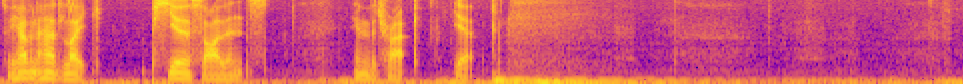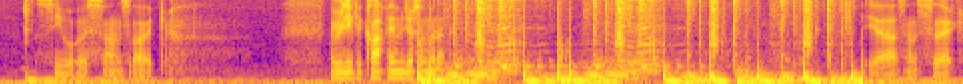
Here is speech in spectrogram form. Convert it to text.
So we haven't had like pure silence in the track yet. See what this sounds like. Maybe leave it clapping just a minute. Yeah, that sounds sick.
